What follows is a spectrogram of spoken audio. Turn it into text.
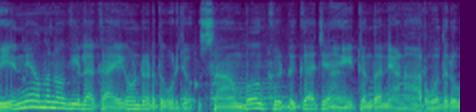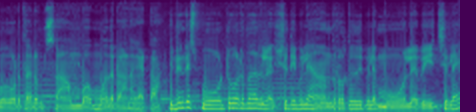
പിന്നെ ഒന്നും നോക്കിയില്ല. കൈ കൊണ്ടെടുത്ത് കുടിച്ചു. സംഭവം കിടുക്കാച്ച ഐറ്റം തന്നെയാണ്. അറുപത് രൂപ കൊടുത്താലും സംഭവം മുതലാണ് കേട്ടോ. ഇതിന്റെ സ്പോട്ട് വരുന്നത് ലക്ഷദ്വീപിലെ ആന്ധ്രദ്വീപിലെ മൂല ബീച്ചിലെ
